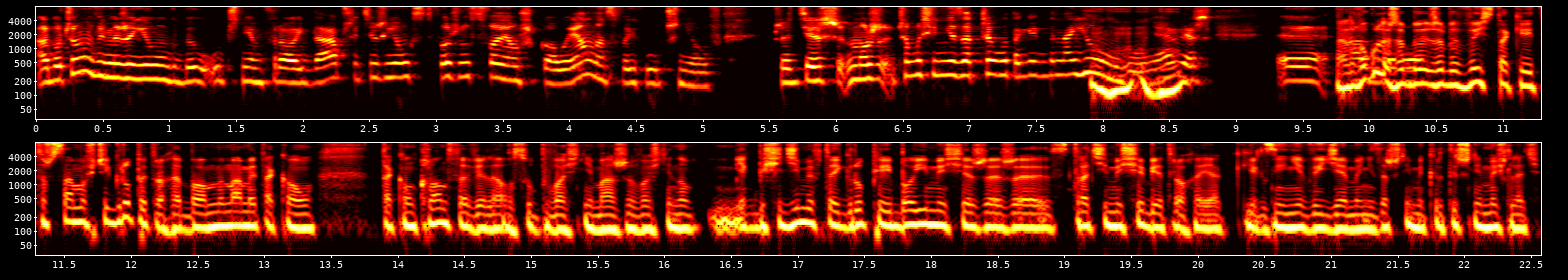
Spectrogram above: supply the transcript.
Albo czemu mówimy, że Jung był uczniem Freuda? Przecież Jung stworzył swoją szkołę, on ma swoich uczniów. Przecież może, czemu się nie zaczęło tak jakby na Jungu, -hmm. nie? Mhm. Wiesz, Y, Ale w ogóle, żeby, żeby wyjść z takiej tożsamości grupy trochę, bo my mamy taką, taką klątwę, wiele osób właśnie ma, że właśnie no, jakby siedzimy w tej grupie i boimy się, że, że stracimy siebie trochę, jak, jak z niej nie wyjdziemy, nie zaczniemy krytycznie myśleć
